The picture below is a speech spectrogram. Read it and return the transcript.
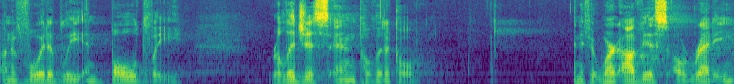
unavoidably, and boldly religious and political. And if it weren't obvious already,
